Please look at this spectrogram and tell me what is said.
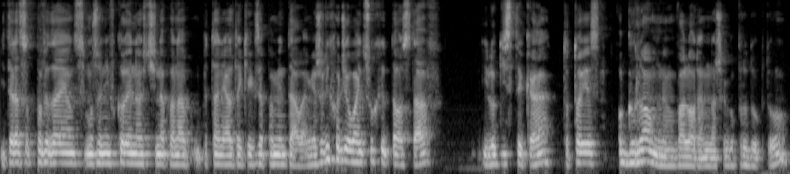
I teraz odpowiadając, może nie w kolejności na Pana pytania, ale tak jak zapamiętałem, jeżeli chodzi o łańcuchy dostaw i logistykę, to to jest ogromnym walorem naszego produktu,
